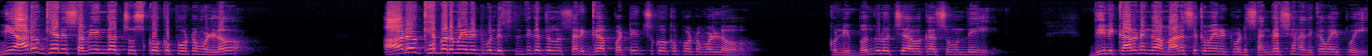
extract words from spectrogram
మీ ఆరోగ్యాన్ని సవ్యంగా చూసుకోకపోవటం వల్ల ఆరోగ్యపరమైనటువంటి స్థితిగతులను సరిగ్గా పట్టించుకోకపోవటం వల్ల కొన్ని ఇబ్బందులు వచ్చే అవకాశం ఉంది. దీని కారణంగా మానసికమైనటువంటి సంఘర్షణ అధికమైపోయి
